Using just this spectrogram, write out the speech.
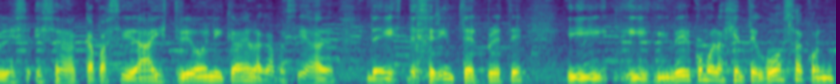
es- esa capacidad histriónica, la capacidad de ser intérprete y, ver cómo la gente goza con,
